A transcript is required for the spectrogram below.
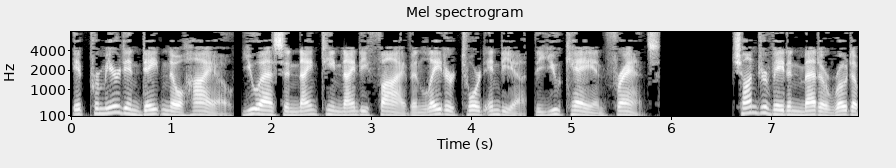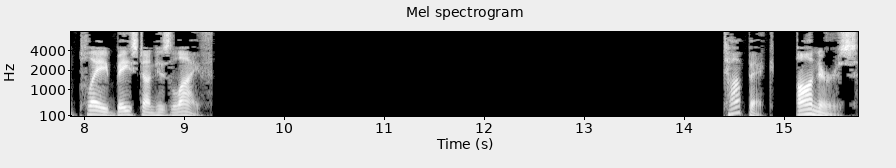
It premiered in Dayton, Ohio, U.S. in 1995 and later toured India, the UK and France. Chandravedan Mehta wrote a play based on his life. Honours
